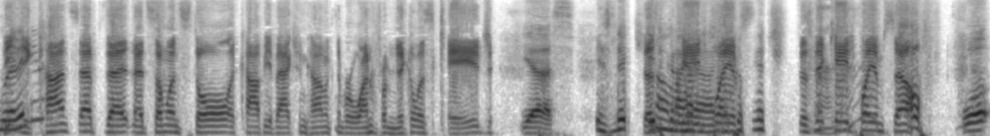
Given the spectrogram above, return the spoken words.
What the, the concept that, that someone stole a copy of Action Comics number one from Nicolas Cage. Yes. Is Nick Does Cage Oh gonna my God. Uh, play Nick him- pitch? Does Nick Cage play himself? Well,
